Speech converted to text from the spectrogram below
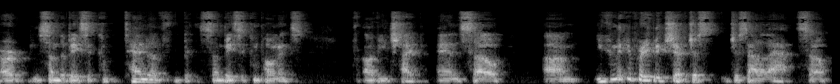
or some of the basic 10 of some basic components of each type, and so um, you can make a pretty big ship just just out of that. So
